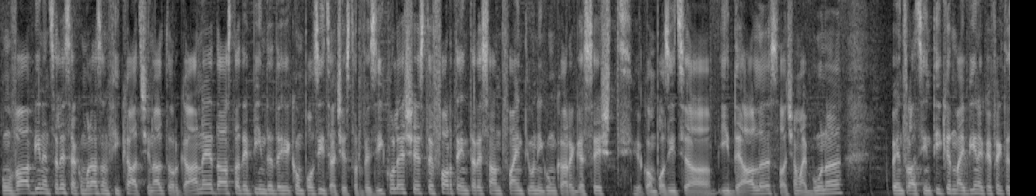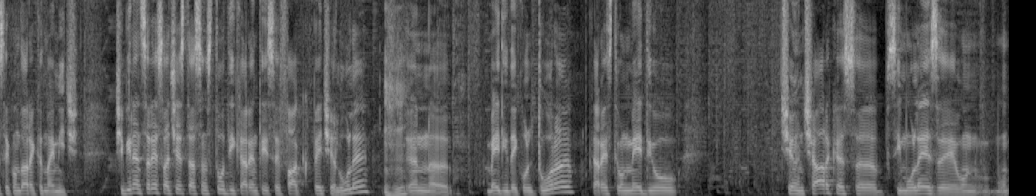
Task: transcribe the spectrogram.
cumva, bineînțeles, se acumulează în ficat și în alte organe, dar asta depinde de compoziția acestor vezicule și este foarte interesant fine-tuning în care găsești compoziția ideală sau cea mai bună pentru a ținti cât mai bine cu efecte secundare cât mai mici. Și bineînțeles, acestea sunt studii care întâi se fac pe celule, uh-huh. în uh, medii de cultură, care este un mediu ce încearcă să simuleze un, un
